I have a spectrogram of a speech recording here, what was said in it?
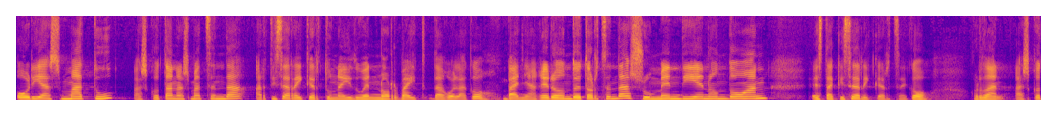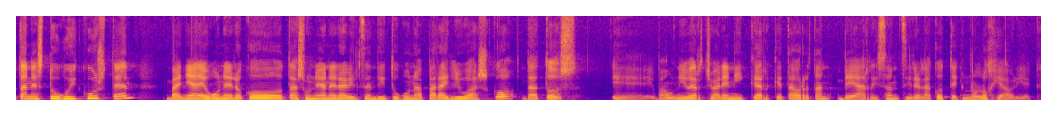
hori asmatu, askotan asmatzen da, artizarra ikertu nahi duen norbait dagoelako. Baina gero ondo etortzen da, sumendien ondoan ez dakizer ikertzeko. Orduan, askotan ez dugu ikusten, baina eguneroko tasunean erabiltzen ditugun aparailu asko, datoz, e, ba, unibertsuaren ikerketa horretan behar izan zirelako teknologia horiek.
